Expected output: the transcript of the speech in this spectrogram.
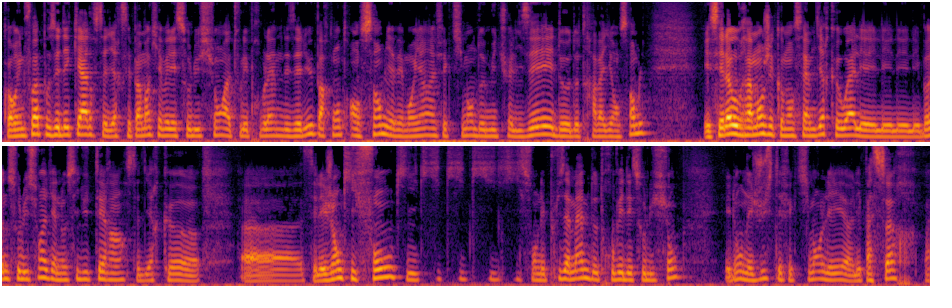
encore une fois, poser des cadres, c'est-à-dire que c'est pas moi qui avais les solutions à tous les problèmes des élus. Par contre, ensemble, il y avait moyen effectivement de mutualiser, de, de travailler ensemble. Et c'est là où vraiment j'ai commencé à me dire que ouais, les, les, les, bonnes solutions, elles viennent aussi du terrain. C'est-à-dire que euh, c'est les gens qui font, qui, qui, qui, qui, sont les plus à même de trouver des solutions. Et nous, on est juste effectivement les, les passeurs euh,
